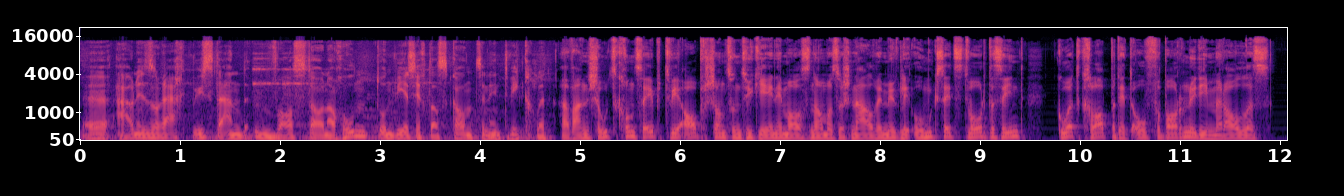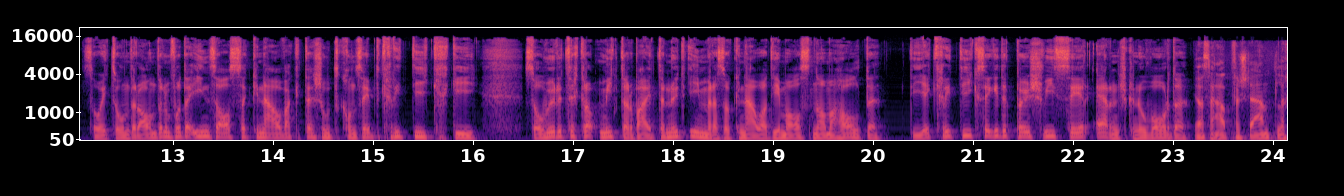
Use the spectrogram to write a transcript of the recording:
äh, auch nicht so recht gewusst haben, was da noch kommt und wie sich das Ganze entwickelt. Auch wenn Schutzkonzepte wie Abstands- und Hygienemaßnahmen so schnell wie möglich umgesetzt worden sind, gut klappt dort offenbar nicht immer alles. So jetzt unter anderem von den Insassen genau wegen dem Schutzkonzept Kritik geben. So würden sich gerade Mitarbeiter nicht immer so genau an die Massnahmen halten. Die Kritik sei in der Pöschweiss sehr ernst genommen worden. Ja, selbstverständlich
